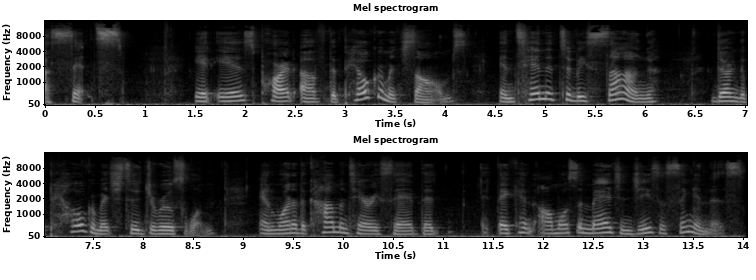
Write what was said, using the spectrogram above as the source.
Ascents. It is part of the pilgrimage Psalms intended to be sung during the pilgrimage to Jerusalem. And one of the commentaries said that they can almost imagine Jesus singing this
